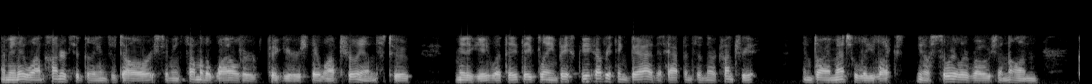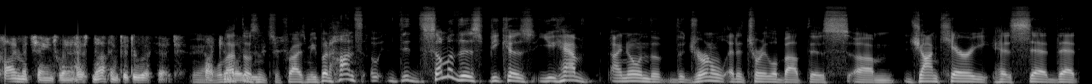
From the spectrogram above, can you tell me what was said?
I mean, they want hundreds of billions of dollars. I mean, some of the wilder figures, they want trillions to mitigate what they, they blame basically everything bad that happens in their country environmentally, like, you know, soil erosion on climate change when it has nothing to do with it. Yeah, like, well, that know, doesn't surprise me. But Hans, uh, did some of this because you have, I know in the the journal editorial about this, um, John Kerry has said that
